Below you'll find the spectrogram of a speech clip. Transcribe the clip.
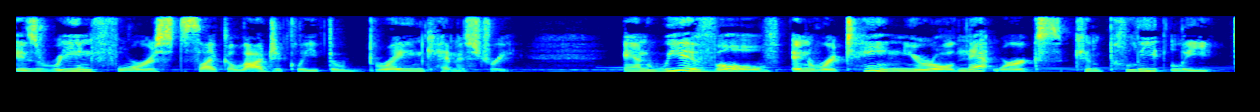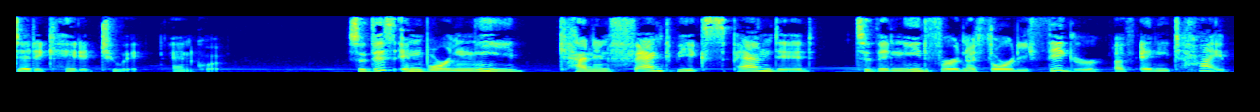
is reinforced psychologically through brain chemistry. And we evolve and retain neural networks completely dedicated to it, end quote. So this inborn need can in fact be expanded to the need for an authority figure of any type,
